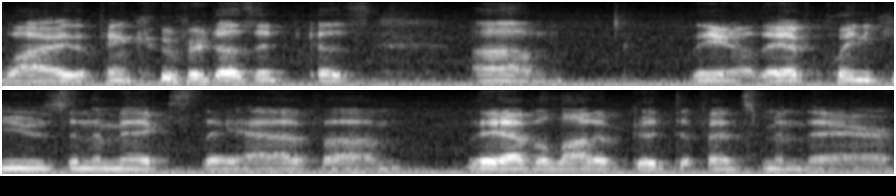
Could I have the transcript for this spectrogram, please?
Why Vancouver doesn't because um, you know they have Quinn Hughes in the mix. They have um, they have a lot of good defensemen there.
